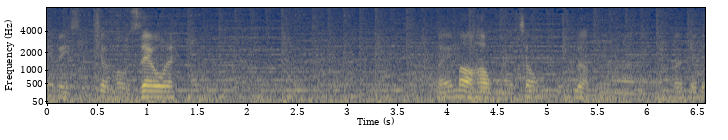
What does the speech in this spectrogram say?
Nghĩ mình sẽ chơi màu rêu đây. Mấy màu hồng này trông cũng được nhưng mà hơi TD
